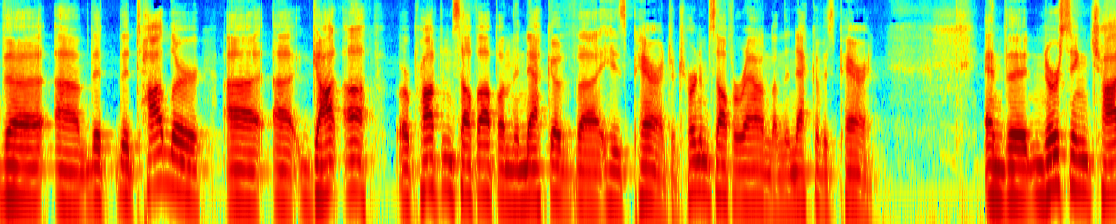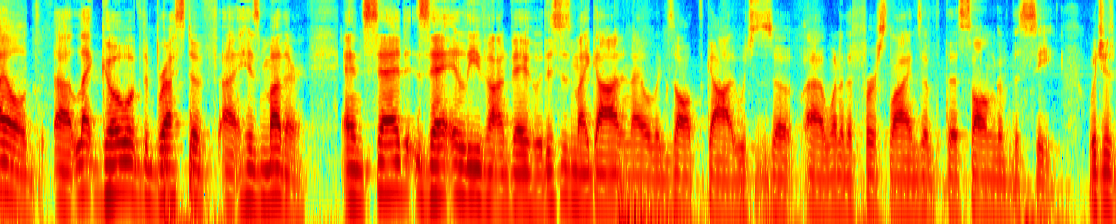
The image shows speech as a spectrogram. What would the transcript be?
the um, the the toddler uh, uh, got up or propped himself up on the neck of uh, his parent or turned himself around on the neck of his parent. And the nursing child uh, let go of the breast of uh, his mother and said, Ze eliva anvehu, this is my God and I will exalt God, which is uh, uh, one of the first lines of the Song of the Sea, which is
